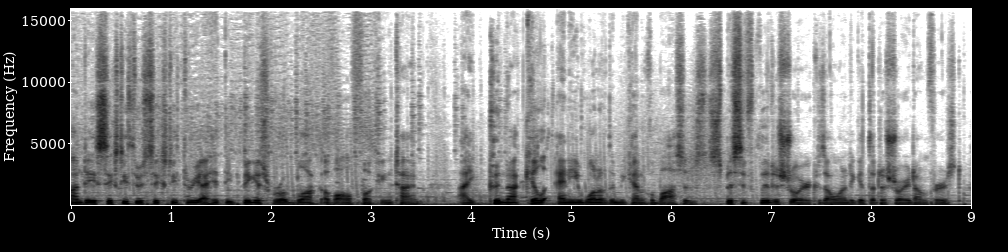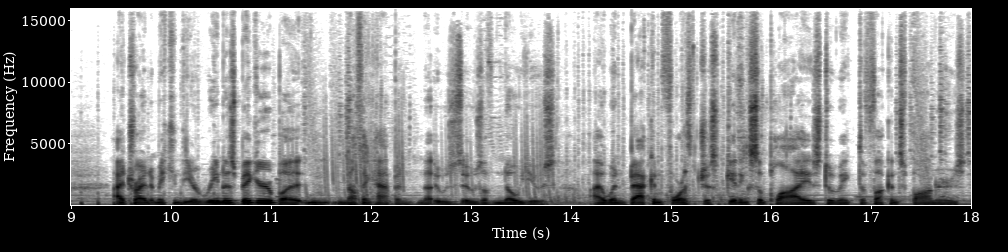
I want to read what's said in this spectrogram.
On days 60 through 63, I hit the biggest roadblock of all fucking time. I could not kill any one of the mechanical bosses, specifically Destroyer, because I wanted to get the Destroyer down first. I tried making the arenas bigger, but nothing happened. It was, it was of no use. I went back and forth just getting supplies to make the fucking spawners,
